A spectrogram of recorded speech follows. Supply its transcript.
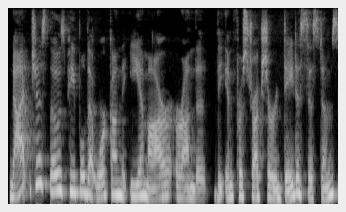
not just those people that work on the EMR or on the, the infrastructure or data systems,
